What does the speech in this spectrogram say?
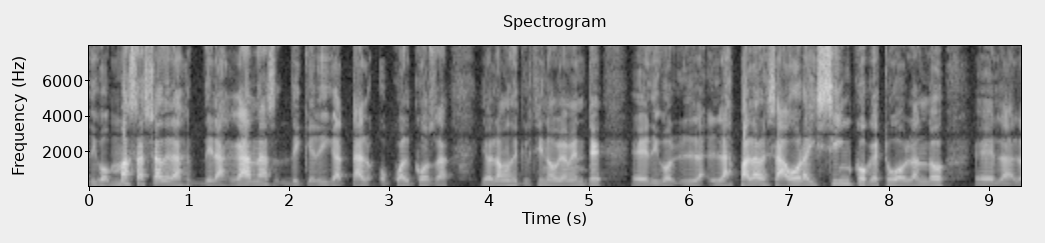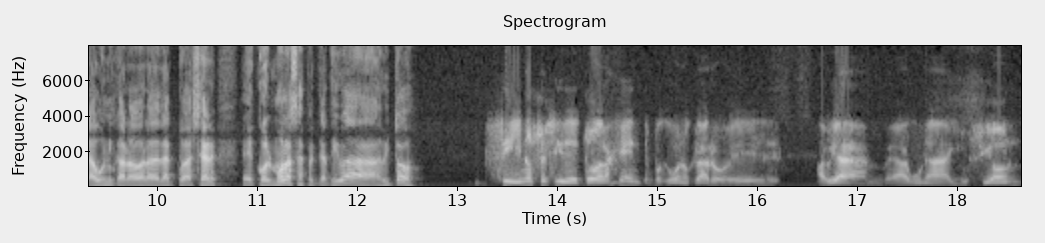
digo, más allá de las, de las ganas de que diga tal o cual cosa, y hablamos de Cristina obviamente, digo, las palabras esa hora y cinco que estuvo hablando eh, la, única oradora del acto de ayer, eh, ¿colmó las expectativas, Vito? Sí, no sé si de toda la gente, porque bueno, claro, eh, había alguna ilusión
